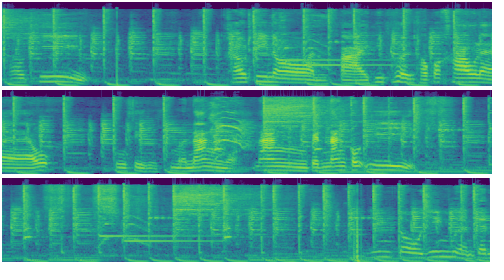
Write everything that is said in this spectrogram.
เขาที่ เข้าที่นอนปลายพี่เพลินเขาก็เข้าแล้ว ดูสิมานั่งเนี่ยนั่งเป็นนั่งเก้าอี้ยิ่งโตยิ่งเหมือนกัน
